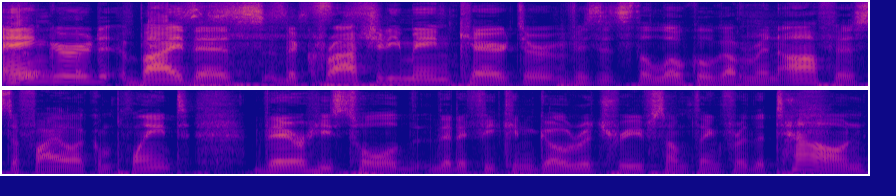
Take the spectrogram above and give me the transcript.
angered by this, the crotchety main character visits the local government office to file a complaint. There, he's told that if he can go retrieve something for the town,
